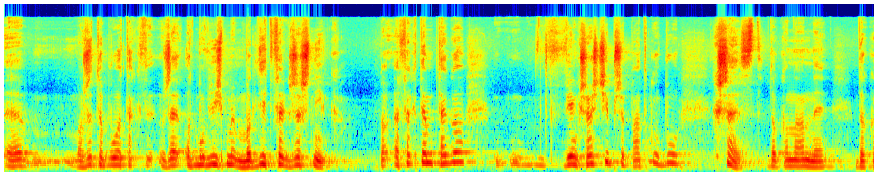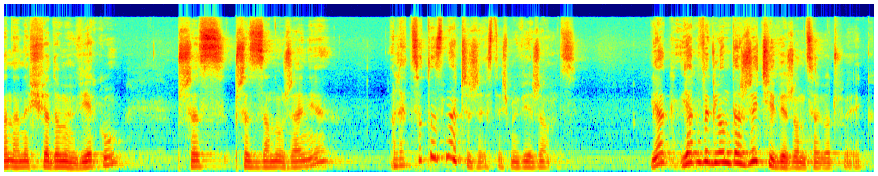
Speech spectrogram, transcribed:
E, może to było tak, że odmówiliśmy modlitwę grzesznika. Bo efektem tego w większości przypadków był chrzest dokonany, dokonany w świadomym wieku przez, przez zanurzenie. Ale co to znaczy, że jesteśmy wierzący? Jak, jak wygląda życie wierzącego człowieka?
